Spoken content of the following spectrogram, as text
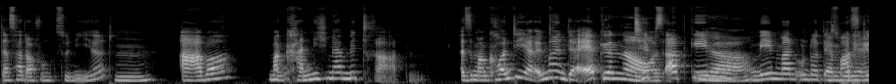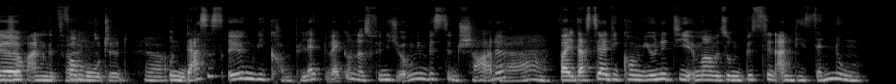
Das hat auch funktioniert, aber man kann nicht mehr mitraten. Also man konnte ja immer in der App Genau, Tipps abgeben, ja. wen man unter der Das Maske vermutet. Ja. Und das ist irgendwie komplett weg und das finde ich irgendwie ein bisschen schade, Ja. weil das ja die Community immer so ein bisschen an die Sendung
